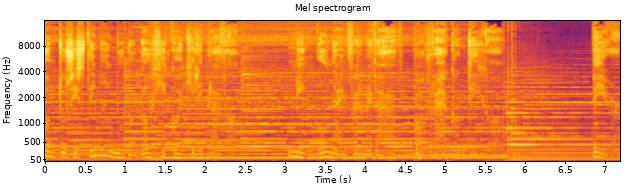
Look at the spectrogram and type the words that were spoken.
Con tu sistema inmunológico equilibrado, ninguna enfermedad podrá contigo. Beer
